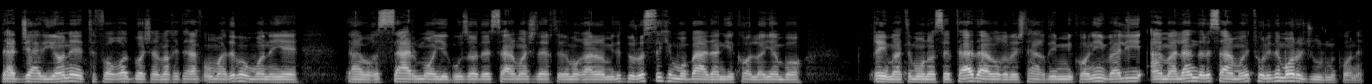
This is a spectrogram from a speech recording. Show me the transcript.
در جریان اتفاقات باشن. وقتی طرف اومده به عنوان در واقع سرمایه گذار در سرمایش در اختیار ما قرار میده درسته که ما بعدا یه کالایی هم با قیمت مناسب تر در واقع بهش تقدیم می‌کنیم ولی عملا داره سرمایه تولید ما رو جور می‌کنه.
